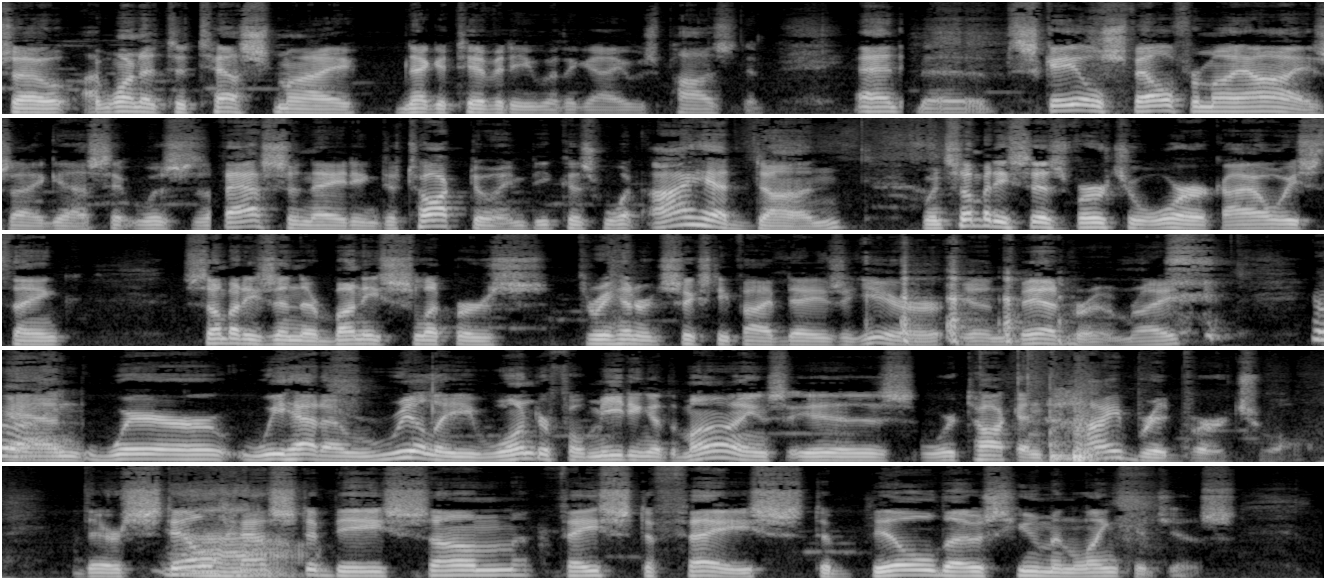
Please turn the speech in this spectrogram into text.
So I wanted to test my negativity with a guy who was positive. And the scales fell from my eyes, I guess. It was fascinating to talk to him because what I had done, when somebody says virtual work, I always think somebody's in their bunny slippers 365 days a year in the bedroom, right? Right. And where we had a really wonderful meeting of the minds is we're talking hybrid virtual there still wow. has to be some face to face to build those human linkages.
